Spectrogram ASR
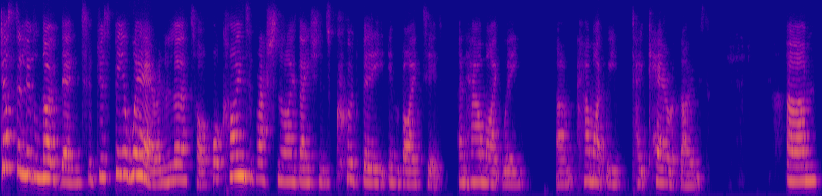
just a little note then to just be aware and alert of what kinds of rationalizations could be invited and how might we Um, how might we take care of those? Um,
